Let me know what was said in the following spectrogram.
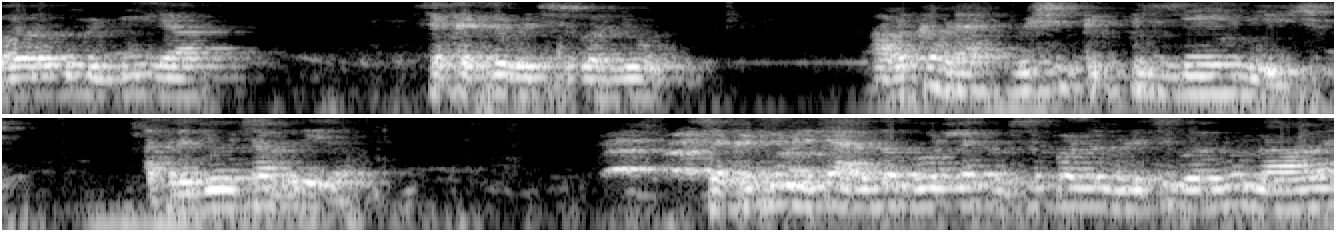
അവരൊന്നും മിണ്ടിയില്ല. സെക്രട്ടറി വിളിച്ചിട്ട് പറഞ്ഞു അവർക്ക് അവിടെ അഡ്മിഷൻ കിട്ടില്ലേ എന്ന് ചോദിച്ചു. അത്ര ചോദിച്ചാൽ മതിയല്ലോ. സെക്രട്ടറി വിളിച്ച് അനന്തപൂരിലെ പ്രിൻസിപ്പളിനെ വിളിച്ചു പറഞ്ഞു നാളെ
